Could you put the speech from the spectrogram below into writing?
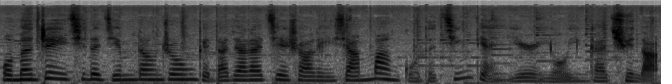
我们这一期的节目当中，给大家来介绍了一下曼谷的经典一日游应该去哪儿。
